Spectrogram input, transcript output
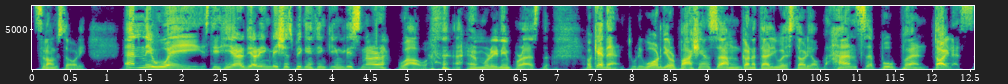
it's a long story. Anyway, still here, dear English speaking thinking listener? Wow, I'm really impressed. Okay then, to reward your patience, I'm gonna tell you a story of hands, poop, and toilets.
